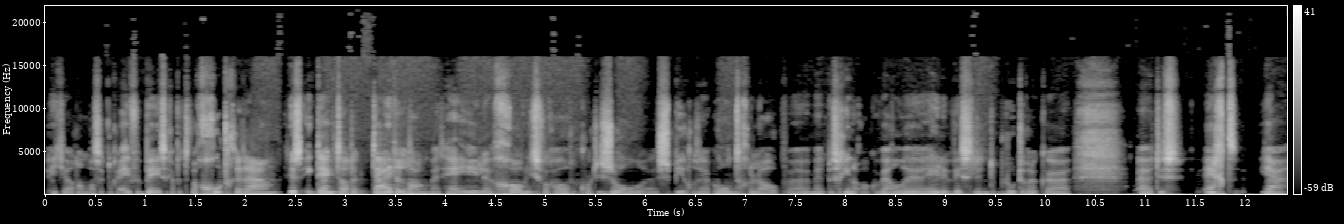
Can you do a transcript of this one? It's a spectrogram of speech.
weet je wel, dan was ik nog even bezig. Heb het wel goed gedaan. Dus ik denk dat ik tijdenlang met hele chronisch verhoogde cortisolspiegels heb rondgelopen. Met misschien ook wel hele wisselende bloeddrukken. Uh, dus echt ja,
